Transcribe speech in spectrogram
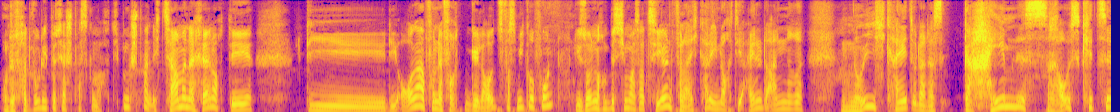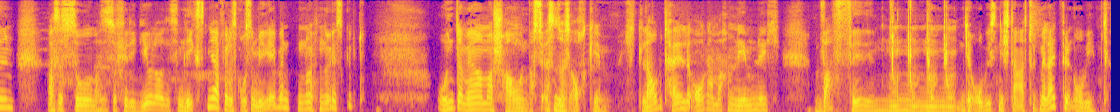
und das hat wirklich bisher Spaß gemacht. Ich bin gespannt. Ich mir nachher noch die, die, die Orga von der verrückten Gelauz was Mikrofon. Die soll noch ein bisschen was erzählen. Vielleicht kann ich noch die ein oder andere Neuigkeit oder das Geheimnis rauskitzeln, was es so, was es so für die Geolaus im nächsten Jahr, für das große Mega-Event Neues gibt. Und dann werden wir mal schauen. Was zu essen soll es auch geben. Ich glaube, Teile der Orga machen nämlich Waffeln. Der Obi ist nicht da. Es tut mir leid für den Obi. Tja.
